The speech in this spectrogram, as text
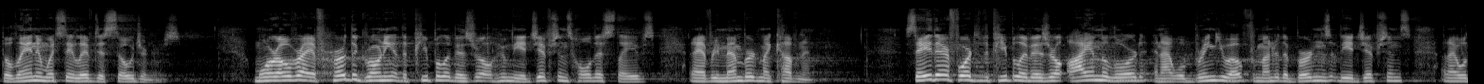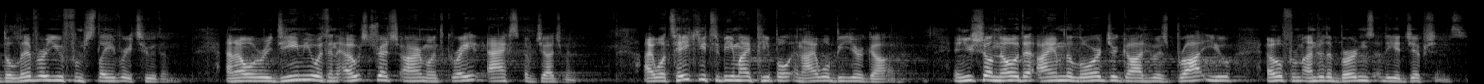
the land in which they lived as sojourners. Moreover, I have heard the groaning of the people of Israel, whom the Egyptians hold as slaves, and I have remembered my covenant. Say therefore to the people of Israel, I am the Lord, and I will bring you out from under the burdens of the Egyptians, and I will deliver you from slavery to them. And I will redeem you with an outstretched arm and with great acts of judgment. I will take you to be my people, and I will be your God. And you shall know that I am the Lord your God who has brought you out from under the burdens of the Egyptians.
